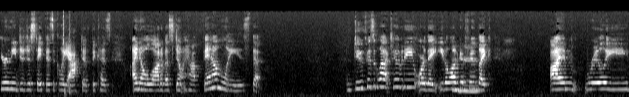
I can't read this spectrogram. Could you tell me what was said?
your need to just stay physically active because I know a lot of us don't have families that do physical activity or they eat a lot of good food. Mm-hmm. Like I'm really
